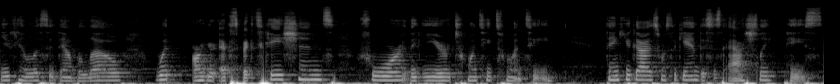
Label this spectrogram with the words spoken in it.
You can list it down below. What are your expectations for the year 2020? Thank you guys once again. This is Ashley. Peace.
